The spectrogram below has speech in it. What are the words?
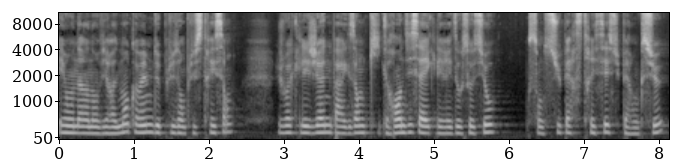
Et on a un environnement quand même de plus en plus stressant. Je vois que les jeunes, par exemple, qui grandissent avec les réseaux sociaux, sont super stressés, super anxieux.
